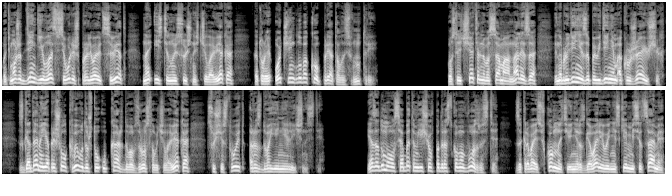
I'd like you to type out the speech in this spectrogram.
Быть может, деньги и власть всего лишь проливают свет на истинную сущность человека, которая очень глубоко пряталась внутри. После тщательного самоанализа и наблюдения за поведением окружающих, с годами я пришел к выводу, что у каждого взрослого человека существует раздвоение личности. Я задумывался об этом еще в подростковом возрасте, закрываясь в комнате и не разговаривая ни с кем месяцами,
